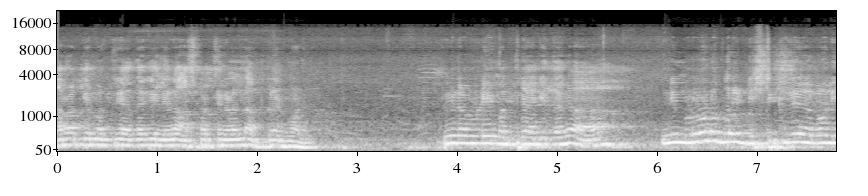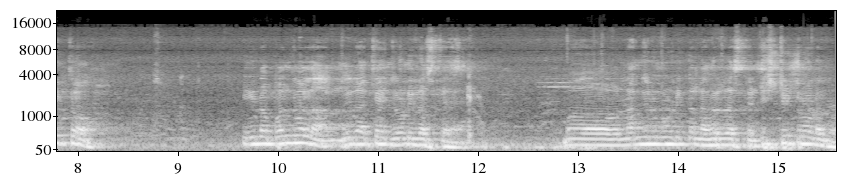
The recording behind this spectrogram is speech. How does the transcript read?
ಆರೋಗ್ಯ ಮಂತ್ರಿ ಆದಾಗ ಇಲ್ಲಿರೋ ಆಸ್ಪತ್ರೆಗಳೆಲ್ಲ ಅಪ್ಗ್ರೇಡ್ ಮಾಡಿದ್ವಿ. ಪಿ ಡಬ್ಲ್ಯೂ ಡಿ ಮಂತ್ರಿ ಆಗಿದ್ದಾಗ ನಿಮ್ಮ ರೋಡ್ ಬರೀ ಡಿಸ್ಟಿಕ್ ರೋಡ್ ಇತ್ತು. ಈಗ ನಾವು ಬಂದ್ವಲ್ಲ ನೀರಾಚೆ ಜೋಡಿ ರಸ್ತೆ ನಂಜನಗೂಡಿಂದ ನಗರ ರಸ್ತೆ ಡಿಸ್ಟ್ರಿಕ್ಟ್ ರೋಡ್ ಅದು.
